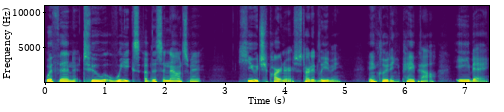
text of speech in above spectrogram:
Within two weeks of this announcement, huge partners started leaving, including PayPal, eBay,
